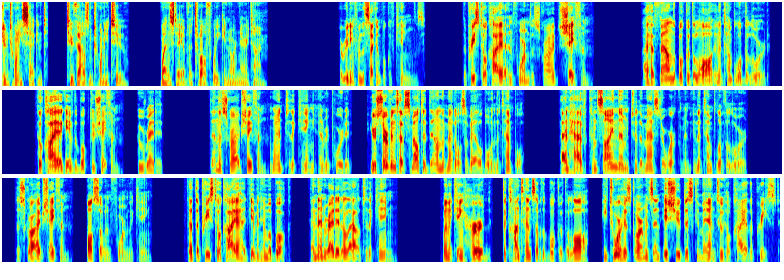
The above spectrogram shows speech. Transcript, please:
June 22nd, 2022, Wednesday of the 12th week in Ordinary Time. A reading from the second book of Kings. The priest Hilkiah informed the scribe Shaphan, I have found the book of the law in the temple of the Lord. Hilkiah gave the book to Shaphan, who read it. Then the scribe Shaphan went to the king and reported, Your servants have smelted down the metals available in the temple, and have consigned them to the master workmen in the temple of the Lord. The scribe Shaphan also informed the king that the priest Hilkiah had given him a book, and then read it aloud to the king. When the king heard the contents of the book of the law, he tore his garments and issued this command to Hilkiah the priest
